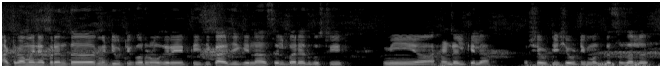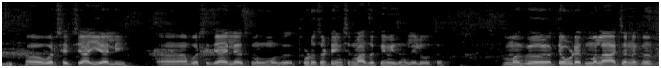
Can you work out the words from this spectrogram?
आठव्या महिन्यापर्यंत मी ड्युटी करून वगैरे तिची काळजी घेणं असेल बऱ्याच गोष्टी मी हँडल केल्या. शेवटी शेवटी मग कसं झालं वर्षाची आई आली. वर्षाची आल्यास मग मग थोडंसं टेन्शन माझं कमी झालेलं होतं. मग तेवढ्यात मला अचानकच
